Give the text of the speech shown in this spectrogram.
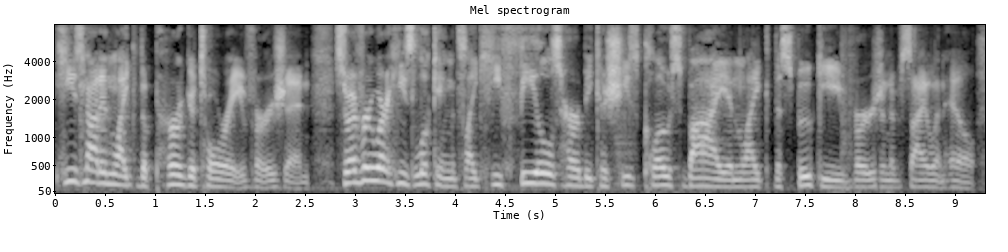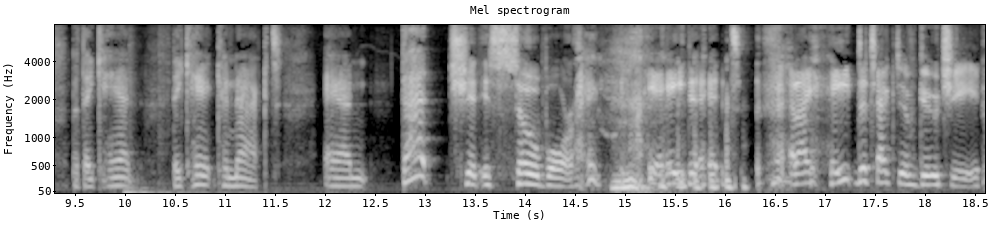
he's not in like the purgatory version. So everywhere he's looking, it's like he feels her because she's close by in like the spooky version of Silent Hill, but they can't they can't connect. And that shit is so boring. I hate it. and I hate Detective Gucci.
